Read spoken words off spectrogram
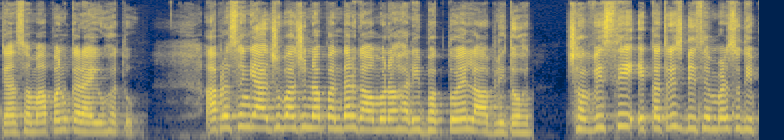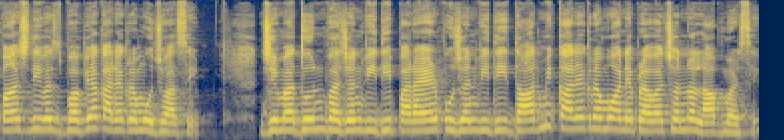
ત્યાં સમાપન કરાયું હતું. આ પ્રસંગે આજુબાજુના પંદર ગામોના હરિભક્તોએ લાભ લીધો હતો. છવ્વીસથી એકત્રીસ ડિસેમ્બર સુધી પાંચ દિવસ ભવ્ય કાર્યક્રમ ઉજવાશે, જેમાં ધૂન ભજન વિધિ, પારાયણ પૂજન વિધિ, ધાર્મિક કાર્યક્રમો અને પ્રવચનનો લાભ મળશે.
